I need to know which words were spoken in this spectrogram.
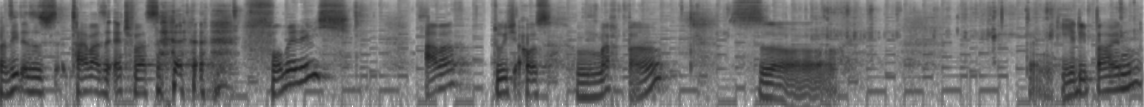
Man sieht, es ist teilweise etwas fummelig, aber durchaus machbar. So, dann hier die beiden.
